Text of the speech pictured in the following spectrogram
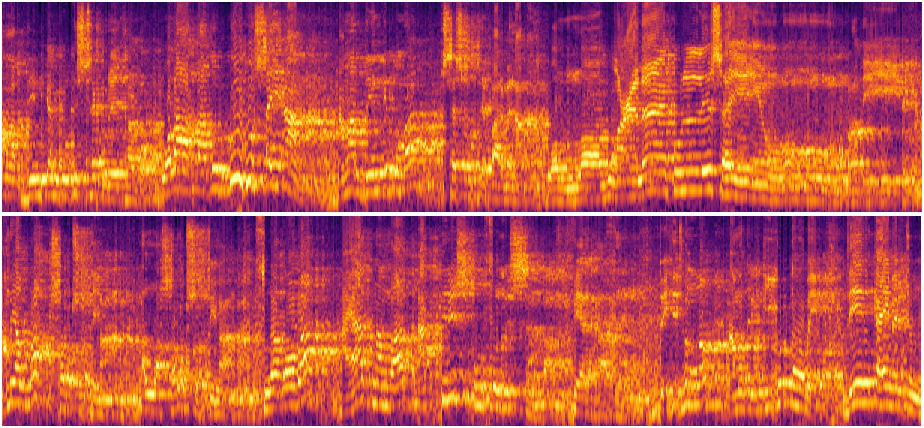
আমার দিনকে আমি প্রতিষ্ঠা করে থাকব। ওলা তাদের রুহু সাইয়ান আমার দিনকে তোমরা শেষ করতে পারবে না। আমি আল্লাহ সর্বশক্তিমান। আল্লাহ সর্বশক্তিমান। সূরা তওবা, আয়াত নাম্বার 38 39 নাম্বার। পেয়ারে আছে তো এই জন্য আমাদের কি করতে হবে? দিন কায়েমের জন্য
